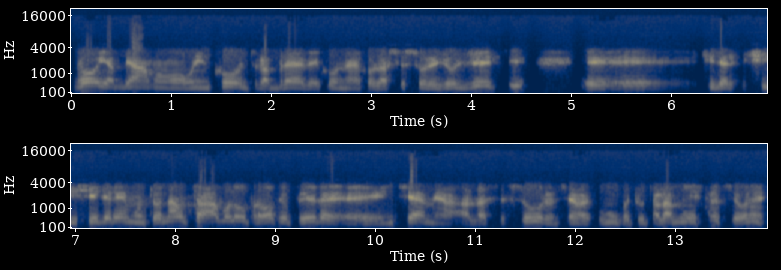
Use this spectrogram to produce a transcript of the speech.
Noi abbiamo un incontro a breve con, con l'assessore Giorgetti e ci, de- ci, siederemo intorno a un tavolo proprio per, eh, insieme all'assessore, insieme a comunque tutta l'amministrazione,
